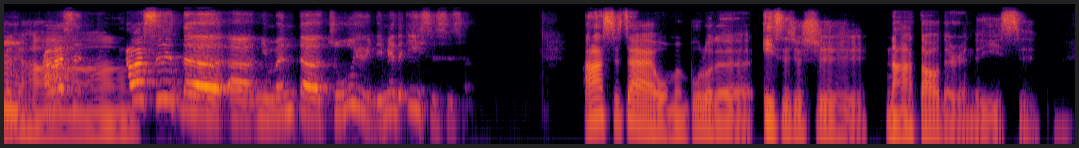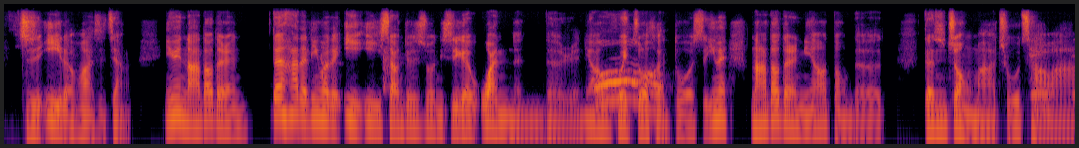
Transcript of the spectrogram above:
大家好，阿拉斯，阿拉斯的呃，你们的主语里面的意思是什么？阿拉斯在我们部落的意思就是拿刀的人的意思。直译的话是这样，因为拿刀的人，但它的另外一个意义上就是说，你是一个万能的人，你要会做很多事。因为拿刀的人，你要懂得。耕种嘛，除草啊，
